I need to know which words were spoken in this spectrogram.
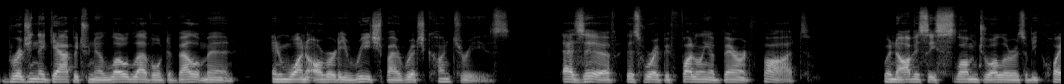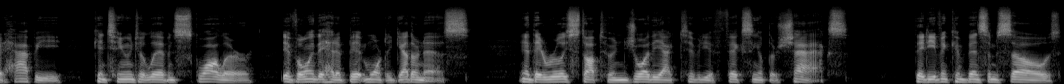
bridging the gap between a low level of development and one already reached by rich countries, as if this were a befuddling aberrant thought, when obviously slum dwellers would be quite happy continuing to live in squalor if only they had a bit more togetherness, and if they really stopped to enjoy the activity of fixing up their shacks. They'd even convince themselves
